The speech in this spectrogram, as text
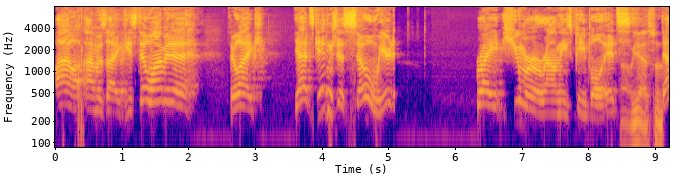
Wow, I was like, you still want me to? They're like, yeah, it's getting just so weird. Right humor around these people. It's Oh yeah, so that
